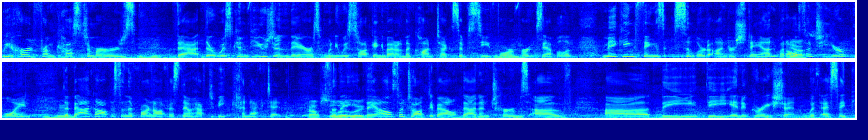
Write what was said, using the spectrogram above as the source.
We heard from customers mm -hmm. that there was confusion there. So when he was talking about it in the context of C4, mm -hmm. for example, of making things simpler to understand, but yes. also to your point, mm -hmm. the back office and the front office now have to be connected. Absolutely. So they, they also talked about that in terms of uh, the, the integration with SAP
